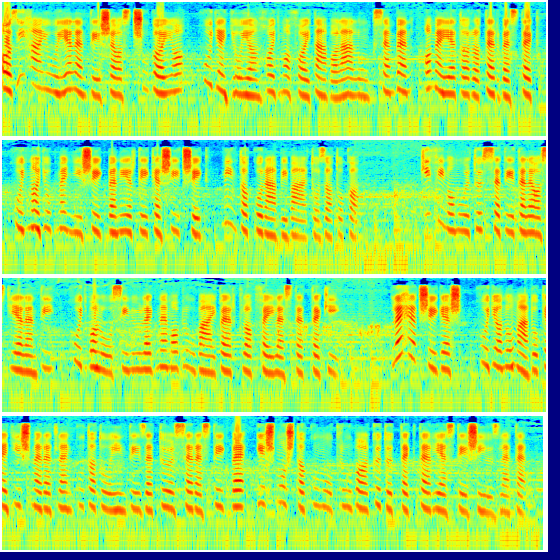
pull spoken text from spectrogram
Az IHO jelentése azt sugalja, hogy egy olyan hagymafajtával állunk szemben, amelyet arra terveztek, hogy nagyobb mennyiségben értékesítsék, mint a korábbi változatokat. Kifinomult összetétele azt jelenti, hogy valószínűleg nem a Blue Viper Club fejlesztette ki. Lehetséges, hogy a nomádok egy ismeretlen kutatóintézettől szerezték be, és most a Kumo Crew-val kötöttek terjesztési üzletet.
